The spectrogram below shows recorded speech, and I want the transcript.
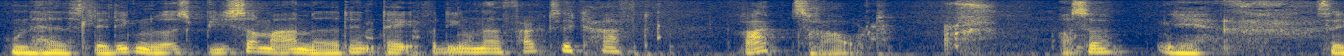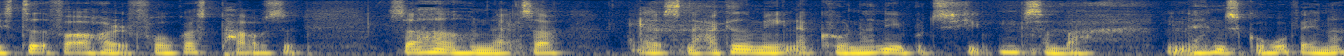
Hun havde slet ikke noget at spise så meget mad den dag, fordi hun havde faktisk haft ret travlt. Og så, ja, så i stedet for at holde frokostpause, så havde hun altså øh, snakket med en af kunderne i butikken, som var en af hendes gode venner.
